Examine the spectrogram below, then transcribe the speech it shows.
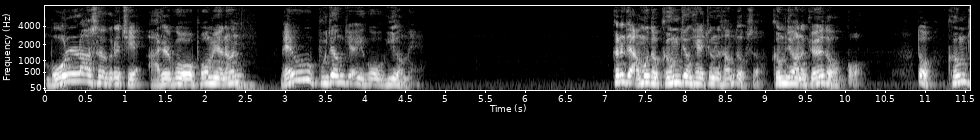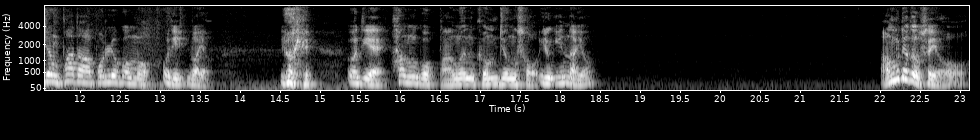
몰라서 그렇지 알고 보면은 매우 부정적이고 위험해. 그런데 아무도 검증해 주는 사람도 없어. 검증하는 교회도 없고 또 검증 받아 보려고 뭐 어디 봐요. 여기 어디에 한국 방언 검증소 이런 게 있나요? 아무 데도 없어요.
